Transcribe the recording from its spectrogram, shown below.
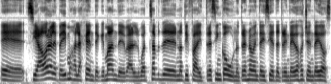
Eh, si ahora le pedimos a la gente que mande al WhatsApp de Notify 351-397-3282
